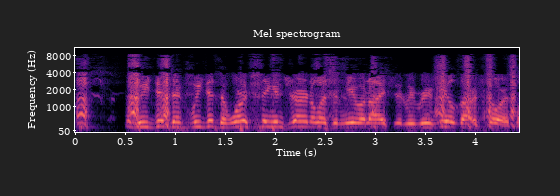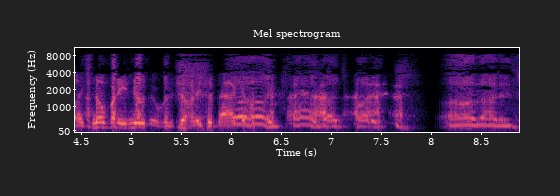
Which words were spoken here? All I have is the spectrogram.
We did the we did the worst thing in journalism. You and I said we revealed our source, like nobody knew there was Johnny Tobacco. Oh, that's funny. Oh, that is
